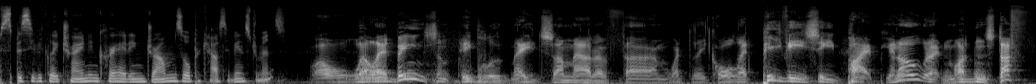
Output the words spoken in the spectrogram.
specifically trained in creating drums or percussive instruments? Well, well, there'd been some people who'd made some out of, um, what do they call that? PVC pipe, you know, that modern stuff.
